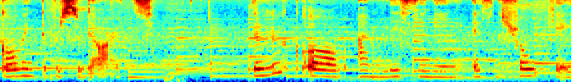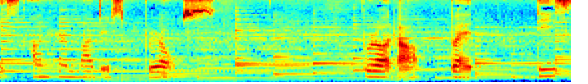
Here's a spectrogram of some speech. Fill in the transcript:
going to pursue the arts. The look of I'm listening is showcased on her mother's brows. Brought up, but this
